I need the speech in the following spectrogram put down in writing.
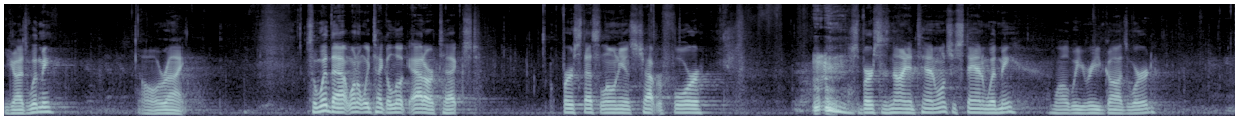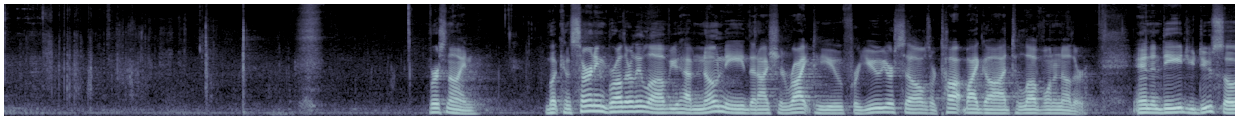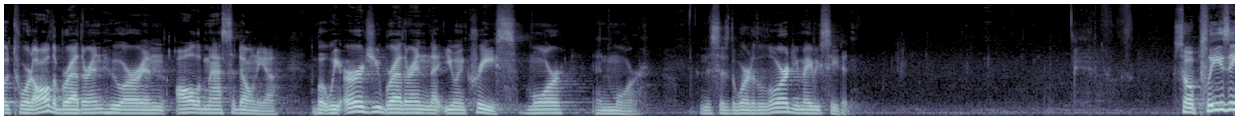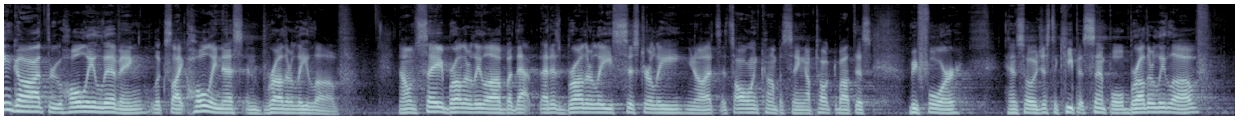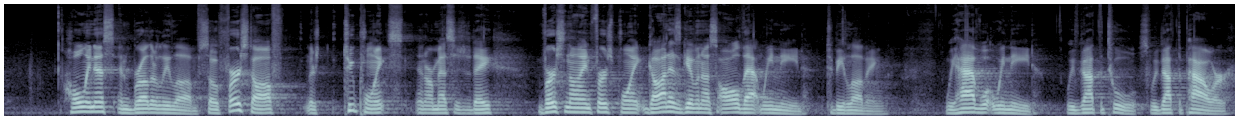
You guys with me? All right. So with that, why don't we take a look at our text? 1 Thessalonians chapter 4, verses 9 and 10. Why don't you stand with me while we read God's word? Verse 9 But concerning brotherly love, you have no need that I should write to you, for you yourselves are taught by God to love one another. And indeed, you do so toward all the brethren who are in all of Macedonia. But we urge you, brethren, that you increase more and more. And this is the word of the Lord. You may be seated. So, pleasing God through holy living looks like holiness and brotherly love. Now, I will say brotherly love, but that, that is brotherly, sisterly, you know, it's, it's all encompassing. I've talked about this before. And so, just to keep it simple, brotherly love, holiness, and brotherly love. So, first off, there's two points in our message today. Verse 9, first point God has given us all that we need to be loving. We have what we need. We've got the tools, we've got the power.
